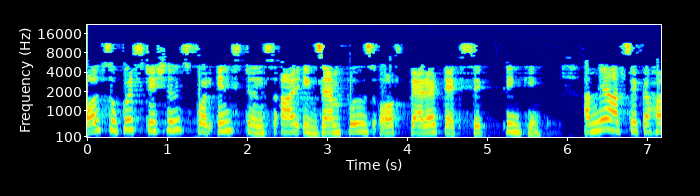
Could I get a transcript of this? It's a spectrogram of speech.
آلپر اسٹیشن for instance our example of parataxic thinking ہم نے آپ سے کہا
